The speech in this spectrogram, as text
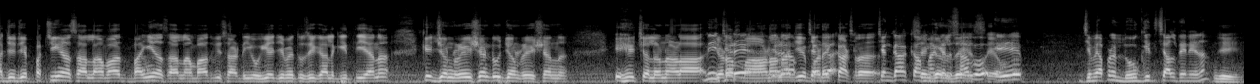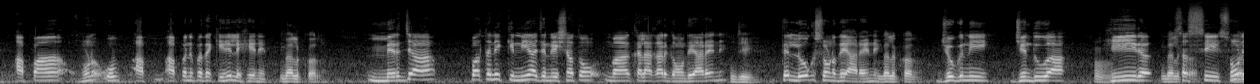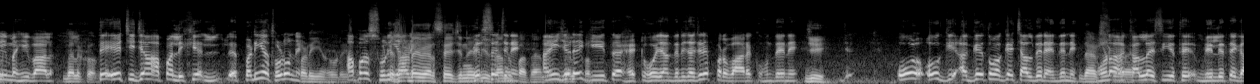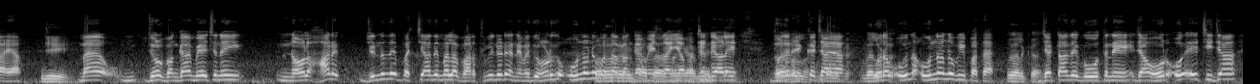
ਅੱਜ ਜੇ 25 ਸਾਲਾਂ ਬਾਅਦ 22 ਸਾਲਾਂ ਬਾਅਦ ਵੀ ਸਾਡੀ ਉਹੀ ਹੈ ਜਿਵੇਂ ਤੁਸੀਂ ਗੱਲ ਕੀਤੀ ਆ ਨਾ ਕਿ ਜਨਰੇਸ਼ਨ ਟੂ ਜਨਰੇਸ਼ਨ ਇਹ ਚੱਲਣ ਵਾਲਾ ਜਿਹੜਾ ਮਾਣ ਆ ਨਾ ਜੀ ਬੜੇ ਘੱਟ ਚੰਗਾ ਕੰਮ ਹੈ ਸਾਹਿਬ ਇਹ ਜਿਵੇਂ ਆਪਣੇ ਲੋਕ ਗੀਤ ਚੱਲਦੇ ਨੇ ਨਾ ਜੀ। ਆਪਾਂ ਹੁਣ ਉਹ ਆਪ- ਆਪਾਂ ਨੂੰ ਪਤਾ ਕਿਹਨੇ ਲਿਖੇ ਨੇ। ਬਿਲਕੁਲ। ਮਿਰਜ਼ਾ ਪਤਾ ਨਹੀਂ ਕਿੰਨੀਆਂ ਜਨਰੇਸ਼ਨਾਂ ਤੋਂ ਕਲਾਕਾਰ ਗਾਉਂਦੇ ਆ ਰਹੇ ਨੇ ਜੀ। ਤੇ ਲੋਕ ਸੁਣਦੇ ਆ ਰਹੇ ਨੇ। ਬਿਲਕੁਲ। ਜੁਗਨੀ ਜਿੰਦੂਆ ਹੀਰ। ਸੱਸੀ ਸੋਹਣੀ ਮਹੀਵਾਲ। ਤੇ ਇਹ ਚੀਜ਼ਾਂ ਆਪਾਂ ਲਿਖੀਆਂ ਪੜੀਆਂ ਥੋੜੋ ਨੇ। ਆਪਾਂ ਸੁਣੀਆਂ ਸਾਡੇ। ਵਿਰਸੇ 'ਚ ਨੇ ਜੀ, ਸਾਨੂੰ। ਪਤਾ ਨੇ, ਅਸੀਂ ਜਿਹੜੇ। ਗੀਤ ਹਿੱਟ ਹੋ ਜਾਂਦੇ ਨੇ ਜਾਂ ਜਿਹੜੇ ਪਰਿਵਾਰਕ ਹੁੰਦੇ ਨੇ ਜੀ। ਉਹ ਉਹ ਅੱਗੇ ਤੋਂ ਅੱਗੇ ਚੱਲਦੇ ਰਹਿੰਦੇ ਨੇ। ਹੁਣ. ਕੱਲ ਅਸੀਂ ਇੱਥੇ ਮੇਲੇ ਤੇ ਗਾਇਆ ਜੀ। ਮੈਂ ਜਦੋਂ ਬੰਗਾ ਮੇਚ ਨਹੀਂ ਨੌਲ ਹਰ ਜਿਨ੍ਹਾਂ ਦੇ ਬੱਚਿਆਂ ਦੇ ਮਤਲਬ ਵਰਤ ਵੀ 99 ਦੇ ਹੋਣਗੇ ਉਹਨਾਂ ਨੂੰ ਪਤਾ ਬੰਗਾ ਮੇਚ ਬੰਗਾ ਬਠਿੰਡੇ ਵਾਲੇ 2001 ਚ ਆਇਆ ਔਰ ਉਹਨਾਂ- ਨੂੰ ਵੀ ਪਤਾ। ਜੱਟਾਂ ਦੇ ਗੋਤ ਨੇ ਜਾਂ ਹੋਰ ਉਹ ਇਹ ਚੀਜ਼ਾਂ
